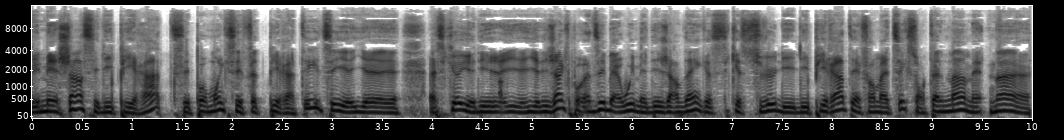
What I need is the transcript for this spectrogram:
les méchants c'est les pirates, c'est pas moi qui s'est fait pirater. est-ce qu'il y a des, il y a des gens qui pourraient dire, ben oui, mais Desjardins, qu'est-ce que tu veux, les, pirates informatiques sont tellement maintenant euh,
